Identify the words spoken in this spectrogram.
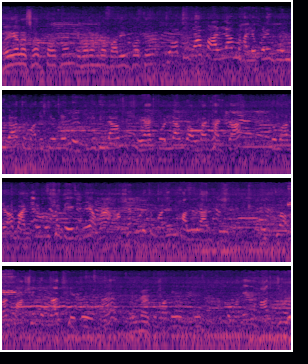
হয়ে গেল সব তখন এবার আমরা বাড়ির পথে যতটা পারলাম ভালো করে বন্ধুরা তোমাদের জন্য দেখিয়ে দিলাম শেয়ার করলাম গঙ্গার ঘাটটা। তোমরা বাড়িতে বসে দেখবে। আমার আশা করি তোমাদের ভালো লাগবে। একটু আমার পাশে তোমরা থেকো হ্যাঁ? তোমাদের তোমাদের হাত জোড়ে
